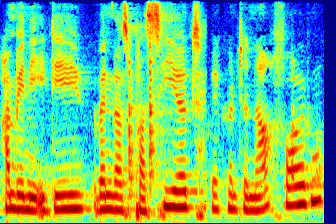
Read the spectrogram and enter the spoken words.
haben wir eine Idee, wenn das passiert, wer könnte nachfolgen.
